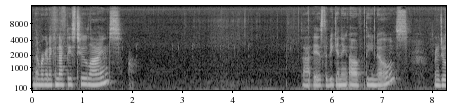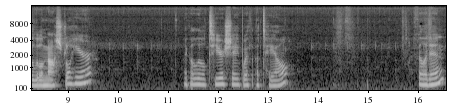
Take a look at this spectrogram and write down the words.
And then we're gonna connect these two lines. That is the beginning of the nose. We're gonna do a little nostril here like a little tear shape with a tail. Fill it in.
